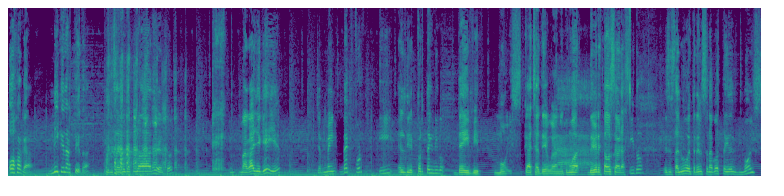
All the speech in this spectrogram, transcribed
ojo acá, Mikel Arteta, que en esa época jugaba en Everton, Magalle Gueye, Jermaine Beckford y el director técnico David Moyes. Cáchate, weón. Como de haber estado ese abracito, ese saludo entre Nelson Acosta y David Moyes.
